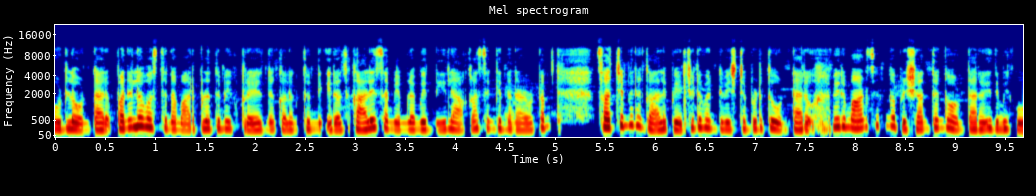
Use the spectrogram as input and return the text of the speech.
మూడ్లో ఉంటారు. పనిలో వస్తున్న మార్పులతో మీకు ప్రయోజనం కలుగుతుంది. ఈరోజు ఖాళీ సమయంలో మీరు నీళ్ళ ఆకాశం కింద నడవటం స్వచ్ఛమైన గాలి పీల్చడం వంటివి ఇష్టపడుతూ ఉంటారు. మీరు మానసికంగా ప్రశాంతంగా ఉంటారు. ఇది మీకు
